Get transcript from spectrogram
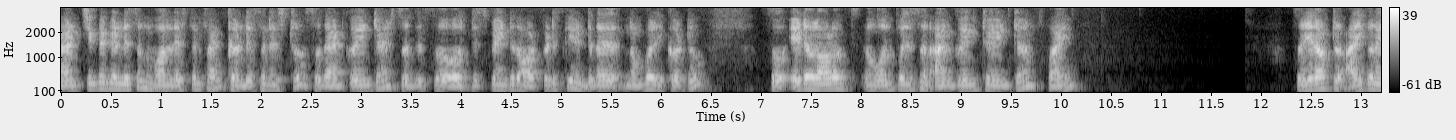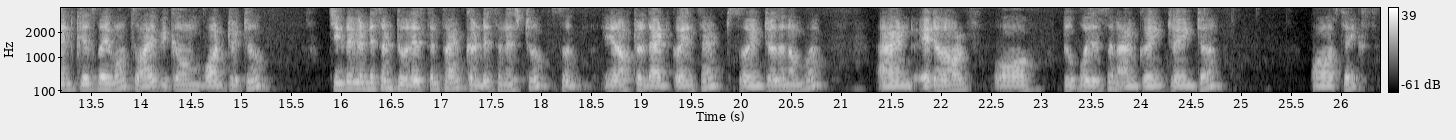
and check the condition 1 less than 5 condition is true so that go enter so this uh, display into the output screen into the number equal to so 8 out of one position i'm going to enter 5 so hereafter i gonna increase by 1 so i become 1 to 2 check the condition 2 less than 5 condition is true so hereafter that go inside so enter the number. And 8 out of uh, 2 position i'm going to enter uh, 6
